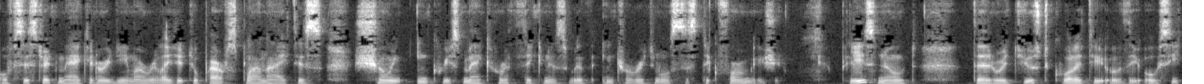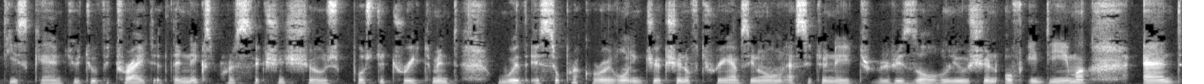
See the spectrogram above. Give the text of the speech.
of cystic macular edema related to pars showing increased macular thickness with intraretinal cystic formation. Please note the reduced quality of the OCT scan due to vitritis. The next cross-section shows post-treatment with a suprachoroidal injection of triamcinolone acetonide, resolution of edema, and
